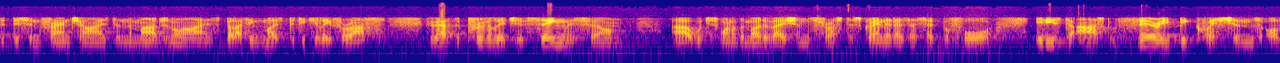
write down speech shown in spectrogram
the disenfranchised and the marginalised. But I think most particularly for us who have the privilege of seeing this film, uh, which is one of the motivations for us to screen it, as I said before, it is to ask very big questions of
